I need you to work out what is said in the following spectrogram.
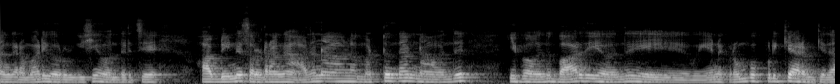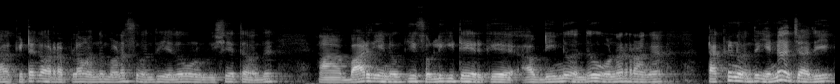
தங்குற மாதிரி ஒரு விஷயம் வந்துருச்சு அப்படின்னு சொல்கிறாங்க அதனால் மட்டும்தான் நான் வந்து இப்போ வந்து பாரதியை வந்து எனக்கு ரொம்ப பிடிக்க ஆரம்பிக்குதா? கிட்டக்க வர்றப்பெல்லாம் வந்து மனசு வந்து ஏதோ ஒரு விஷயத்த வந்து பாரதியை நோக்கி சொல்லிக்கிட்டே இருக்குது அப்படின்னு வந்து உணர்றாங்க. டக்குன்னு வந்து என்னாச்சு ஆதி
